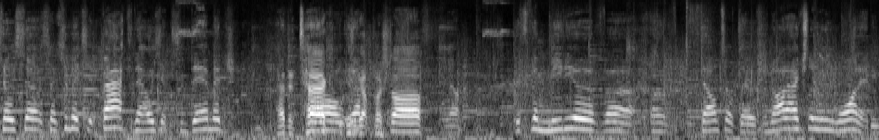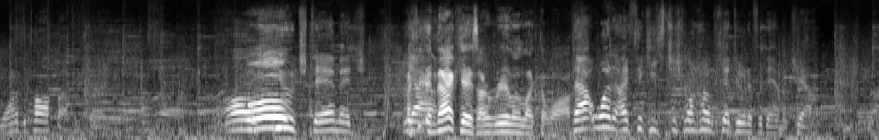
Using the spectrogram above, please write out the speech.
Sosa, Sosa makes it back. Now he's getting some damage. Had to tech Oh, because yep. he got pushed off. Yeah. It's the meteor of, uh, of down tilt there. Not actually what he wanted. He wanted the pop up. Huge damage. Yeah. in that case, I really like the waft. That one, I think he's just 100% doing it for damage, yeah. Um,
